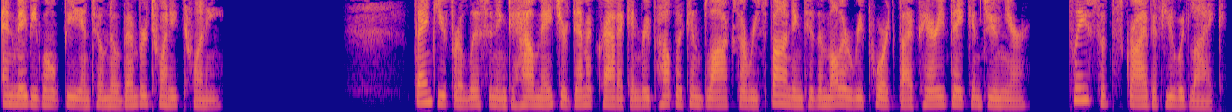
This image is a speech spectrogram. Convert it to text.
and maybe won't be until November 2020. Thank you for listening to how major Democratic and Republican blocs are responding to the Mueller report by Perry Bacon Jr. Please subscribe if you would like.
